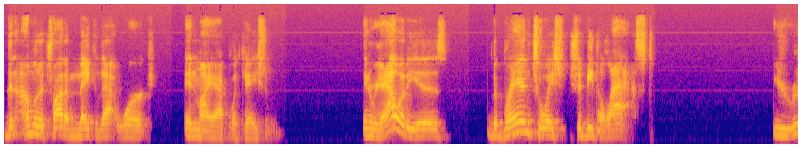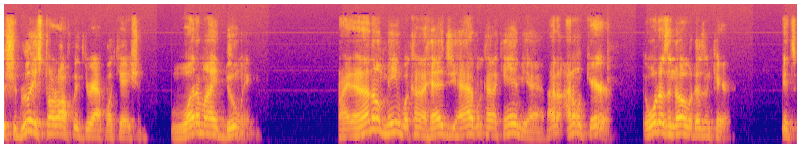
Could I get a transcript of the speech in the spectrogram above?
Then I'm going to try to make that work in my application. In reality is the brand choice should be the last. You should really start off with your application. What am I doing? Right. And I don't mean what kind of heads you have, what kind of cam you have. I don't, I don't care. The world doesn't know, it doesn't care. It's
